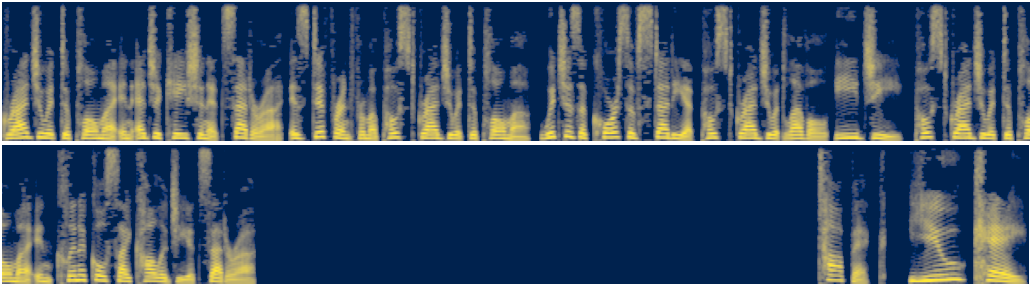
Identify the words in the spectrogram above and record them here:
graduate diploma in education etc. is different from a postgraduate diploma, which is a course of study at postgraduate level e.g., postgraduate diploma in clinical psychology etc. Topic. UK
